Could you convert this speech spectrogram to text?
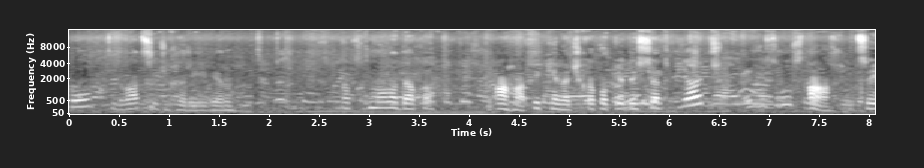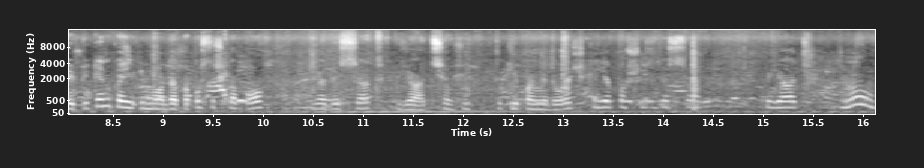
по 20 гривень. Так, молода. Ага, пекіночка по 55. А, це і пекінка, і молода капусточка по 55. Такі помідорочки є по 65. Ну,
